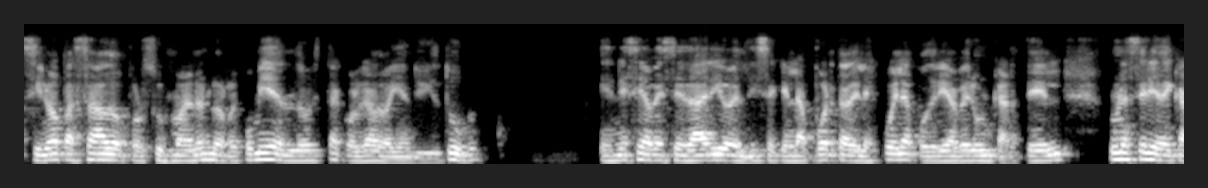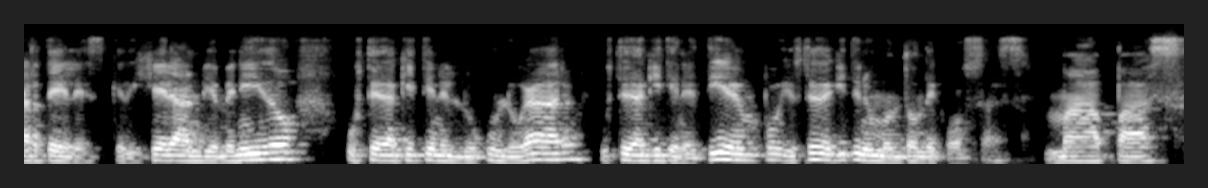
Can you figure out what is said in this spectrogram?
si no ha pasado por sus manos lo recomiendo, está colgado ahí en YouTube. En ese abecedario él dice que en la puerta de la escuela podría haber un cartel, una serie de carteles que dijeran bienvenido, usted aquí tiene un lugar, usted aquí tiene tiempo y usted aquí tiene un montón de cosas, mapas,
